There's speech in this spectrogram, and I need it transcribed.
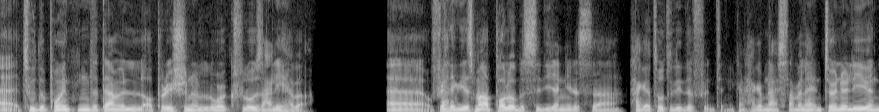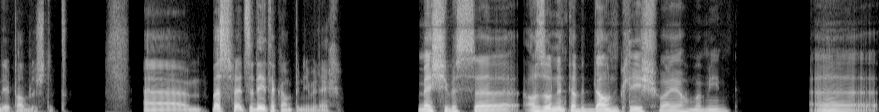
to the point إن أنت تعمل operational work flows عليها بقى. Uh, وفي حاجة جديدة اسمها Apollo بس دي يعني لسه حاجة totally different يعني. كان حاجة بنعرف نعملها internally and they published it. بس ف it's a data company من الآخر. ماشي بس آه، أظن أنت بت downplay شوية هم مين؟ آه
